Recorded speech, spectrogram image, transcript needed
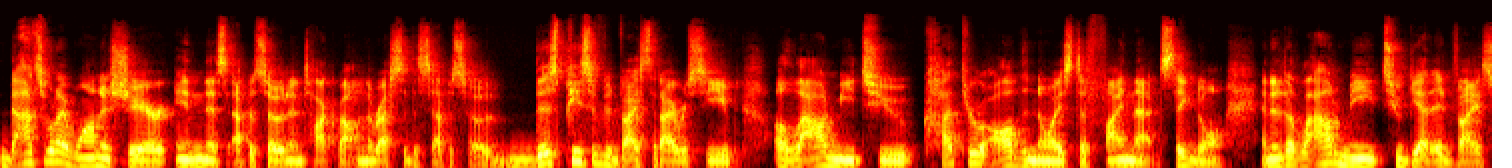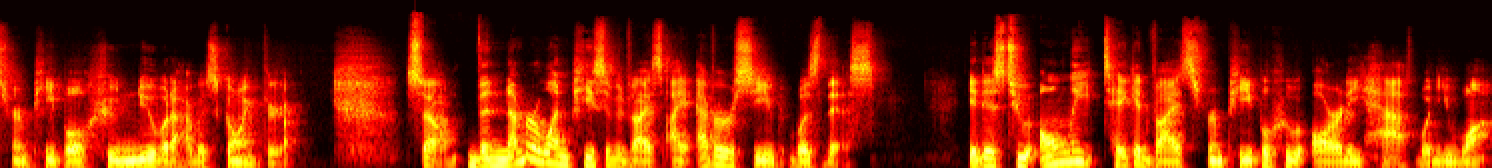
that's what i want to share in this episode and talk about in the rest of this episode. This piece of advice that i received allowed me to cut through all the noise to find that signal and it allowed me to get advice from people who knew what i was going through. So the number one piece of advice i ever received was this. It is to only take advice from people who already have what you want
